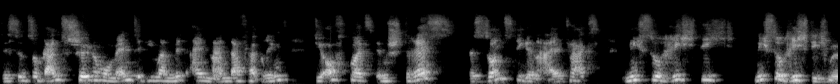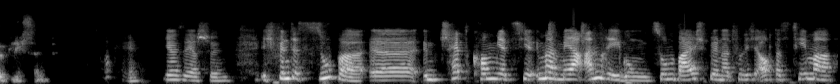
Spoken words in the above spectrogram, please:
Das sind so ganz schöne Momente, die man miteinander verbringt, die oftmals im Stress des sonstigen Alltags nicht so richtig, nicht so richtig möglich sind. Okay. Ja, sehr schön. Ich finde es super. Äh, Im Chat kommen jetzt hier immer mehr Anregungen. Zum Beispiel natürlich auch das Thema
